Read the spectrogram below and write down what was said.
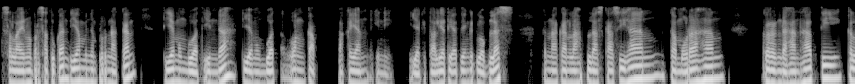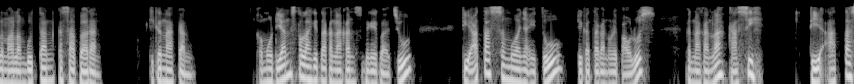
Selain mempersatukan, dia menyempurnakan, dia membuat indah, dia membuat lengkap pakaian ini. Ya kita lihat di ayat yang ke-12, kenakanlah belas kasihan, kemurahan, kerendahan hati, kelemah lembutan, kesabaran dikenakan. Kemudian setelah kita kenakan sebagai baju, di atas semuanya itu dikatakan oleh Paulus, kenakanlah kasih. Di atas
